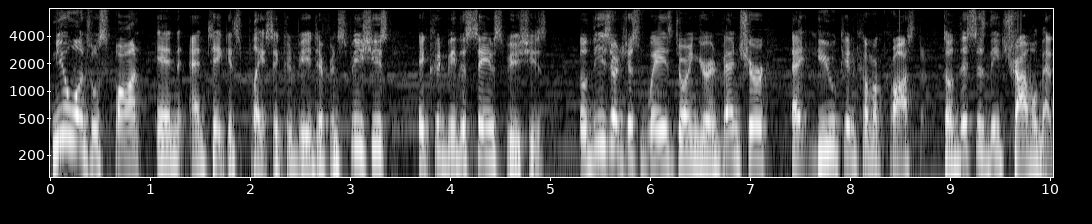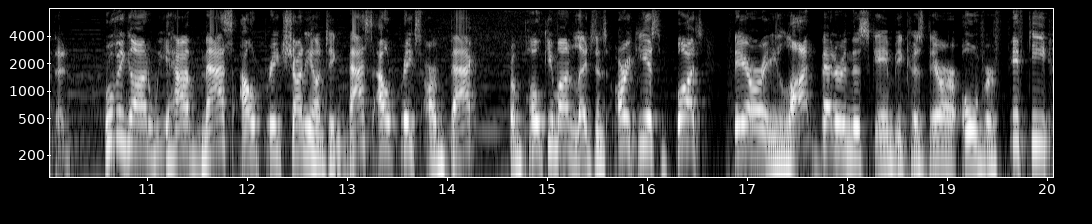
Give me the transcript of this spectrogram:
new ones will spawn in and take its place. It could be a different species. It could be the same species. So these are just ways during your adventure that you can come across them. So this is the travel method. Moving on, we have Mass Outbreak Shiny Hunting. Mass Outbreaks are back from Pokemon Legends Arceus, but they are a lot better in this game because there are over 50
